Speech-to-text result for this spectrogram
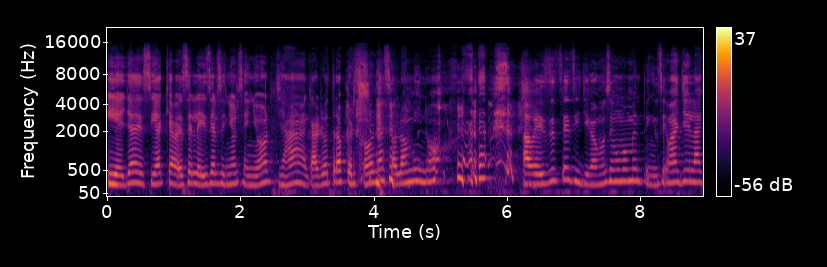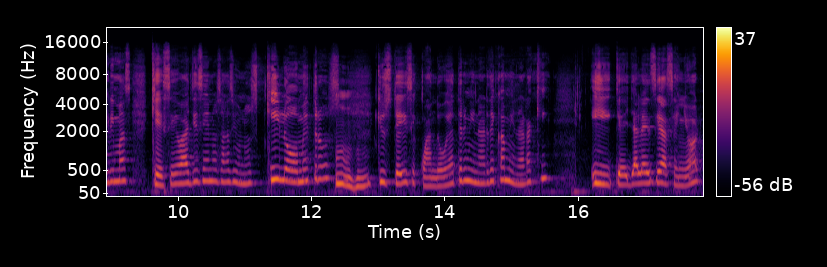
y ella decía que a veces le dice al Señor, Señor, ya, agarre otra persona, solo a mí no. a veces eh, si llegamos en un momento en ese valle de lágrimas, que ese valle se nos hace unos kilómetros, que usted dice, ¿cuándo voy a terminar de caminar aquí? Y que ella le decía, Señor,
